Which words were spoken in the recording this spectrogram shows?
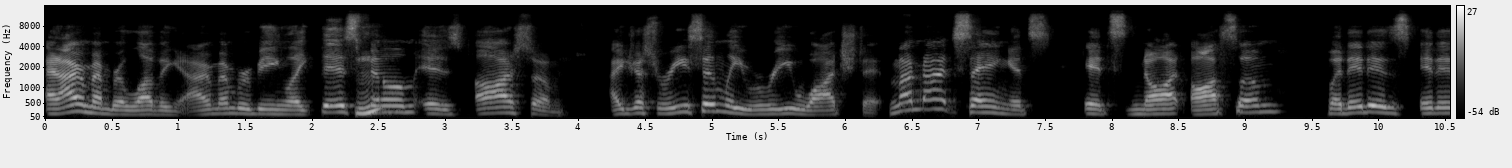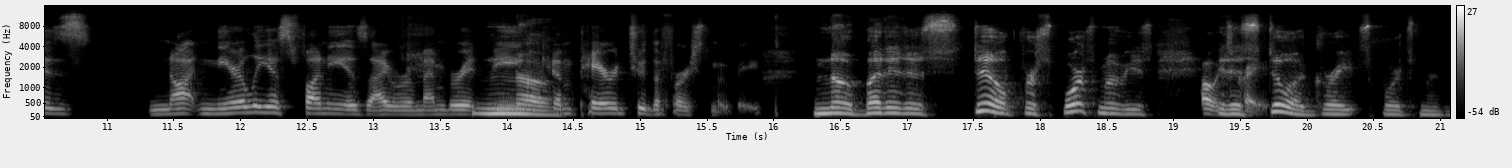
and I remember loving it. I remember being like, this Mhm. film is awesome. I just recently rewatched it. And I'm not saying it's it's not awesome, but it is it is not nearly as funny as I remember it being No. compared to the first movie. no, but it is still for sports movies. Oh, it's is great. still a great sports movie.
